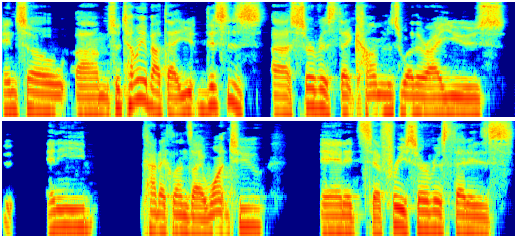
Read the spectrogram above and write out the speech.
And so, um, so tell me about that. You, this is a service that comes whether I use any contact lens I want to, and it's a free service that is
